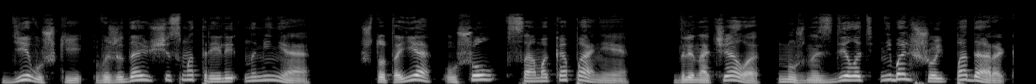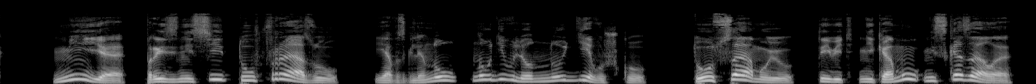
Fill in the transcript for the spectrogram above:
Девушки выжидающе смотрели на меня. Что-то я ушел в самокопание. Для начала нужно сделать небольшой подарок. «Мия, произнеси ту фразу!» Я взглянул на удивленную девушку. «Ту самую! Ты ведь никому не сказала?»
